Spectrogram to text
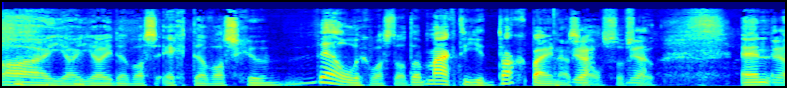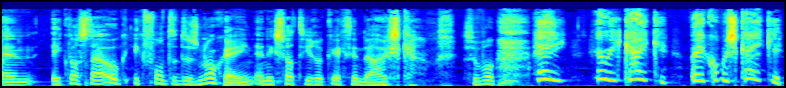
ai, dat was echt, dat was geweldig was dat. Dat maakte je dag bijna Ja, zelfs of ja. zo. En, Ja. en ik was nou ook, ik vond er dus nog één en ik zat hier ook echt in de huiskamer. Zo van, hey, ga je kijken, hey, kom eens kijken.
